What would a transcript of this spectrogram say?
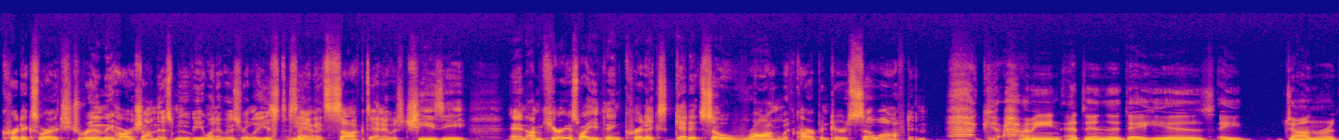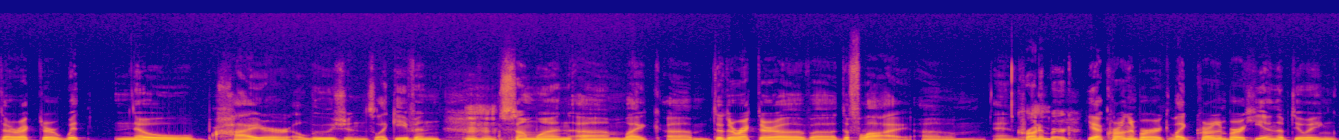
critics were extremely harsh on this movie when it was released, saying yeah. it sucked and it was cheesy. And I'm curious why you think critics get it so wrong with Carpenter so often. I mean, at the end of the day, he is a genre director with no higher illusions. Like even mm-hmm. someone um, like um, the director of uh, The Fly um, and Cronenberg. Yeah, Cronenberg. Like Cronenberg, he ended up doing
